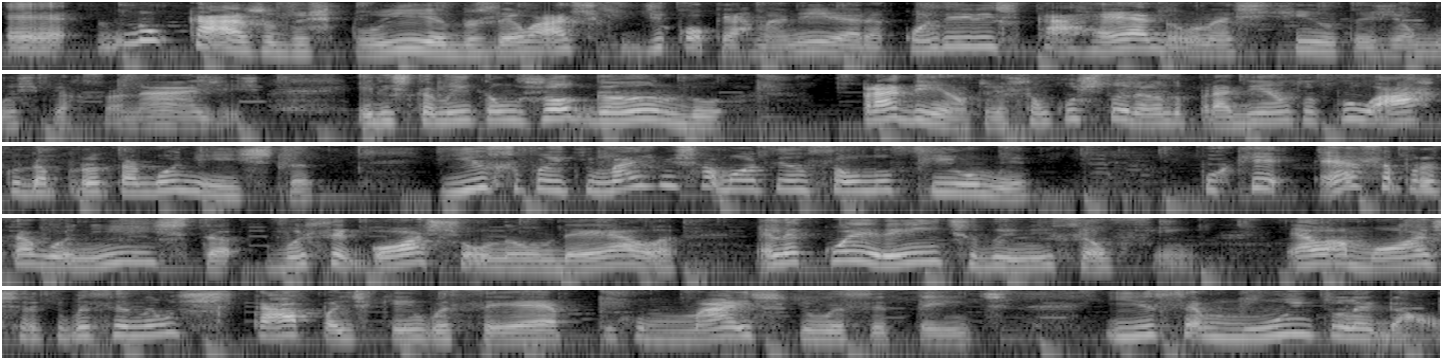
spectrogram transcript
É, no caso dos excluídos, eu acho que de qualquer maneira, quando eles carregam nas tintas de alguns personagens, eles também estão jogando para dentro, eles estão costurando para dentro para o arco da protagonista. E isso foi o que mais me chamou a atenção no filme. Porque essa protagonista, você gosta ou não dela, ela é coerente do início ao fim. Ela mostra que você não escapa de quem você é, por mais que você tente. E isso é muito legal.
